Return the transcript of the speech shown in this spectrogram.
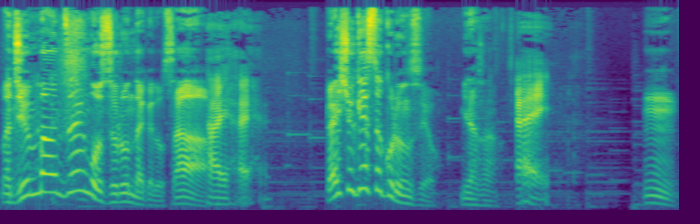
まあ順番前後するんだけどさ、はいはいはい。来週ゲスト来るんですよ、皆さん。はい。うん。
